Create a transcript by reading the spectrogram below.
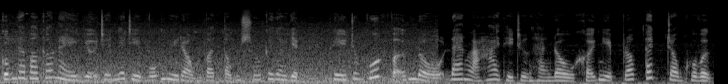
Cũng theo báo cáo này, dựa trên giá trị vốn huy động và tổng số các giao dịch, thì Trung Quốc và Ấn Độ đang là hai thị trường hàng đầu khởi nghiệp PropTech trong khu vực.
